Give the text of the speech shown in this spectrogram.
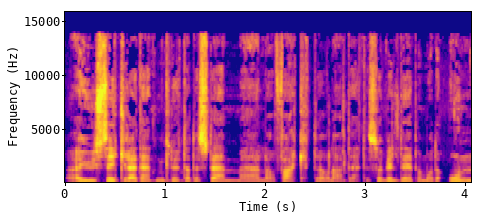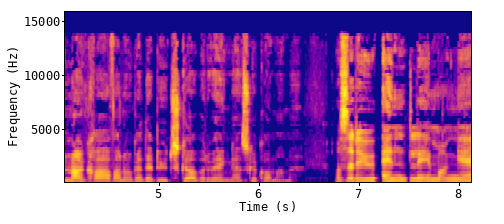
usikkerhet, enten knytta til stemme eller fakta, eller alt dette, så vil det på en måte undergrave noe av det budskapet du egentlig ønsker å komme med. Og så er det uendelig mange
